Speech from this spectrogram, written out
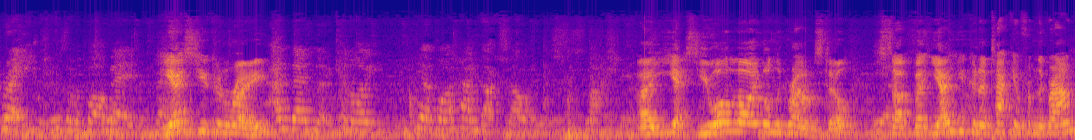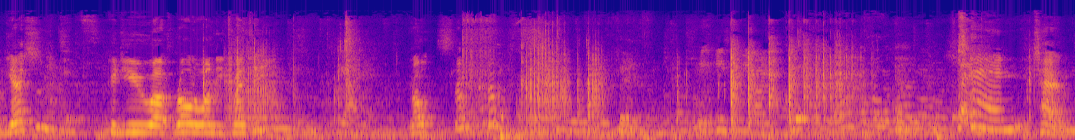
rage because I'm a barbarian? Yes, you can rage. And then can I get my hand axe out and slash it? Uh, yes, you are lying on the ground still. So, but yeah, you can attack him from the ground. Yes. Could you uh, roll a one d twenty? Roll. roll, roll. Ten. Ten.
